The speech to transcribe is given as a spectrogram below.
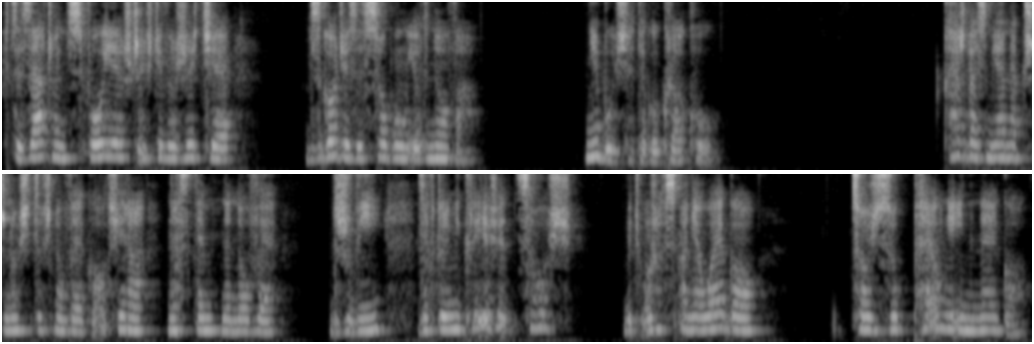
Chcę zacząć swoje szczęśliwe życie w zgodzie ze sobą i od nowa. Nie bój się tego kroku. Każda zmiana przynosi coś nowego, otwiera następne nowe drzwi, za którymi kryje się coś, być może wspaniałego, coś zupełnie innego.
